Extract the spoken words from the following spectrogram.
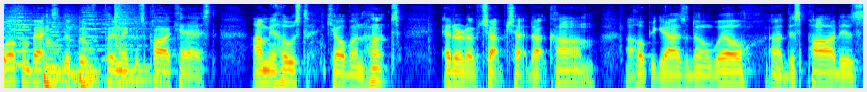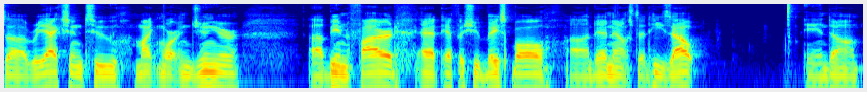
Welcome back to the Built for Playmakers podcast. I'm your host, Kelvin Hunt, editor of ChopChat.com. I hope you guys are doing well. Uh, this pod is a reaction to Mike Martin Jr. Uh, being fired at FSU baseball. Uh, they announced that he's out. And um,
